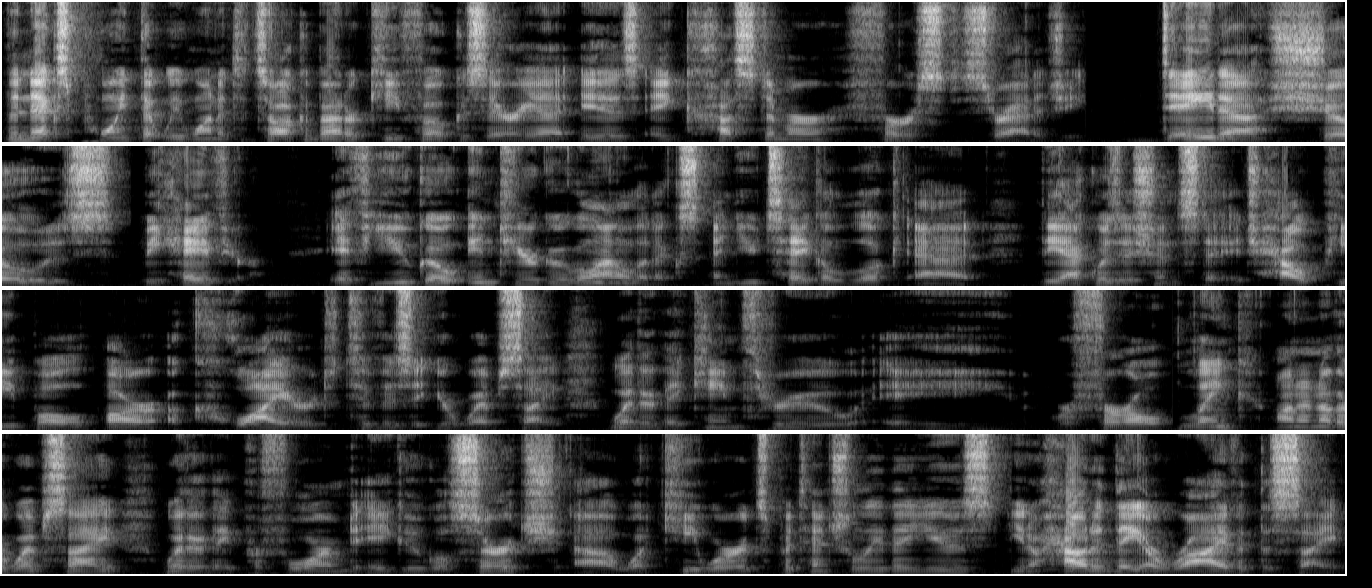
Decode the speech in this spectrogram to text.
The next point that we wanted to talk about, our key focus area, is a customer first strategy. Data shows behavior if you go into your Google Analytics and you take a look at the acquisition stage, how people are acquired to visit your website, whether they came through a referral link on another website, whether they performed a Google search, uh, what keywords potentially they used, you know, how did they arrive at the site,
